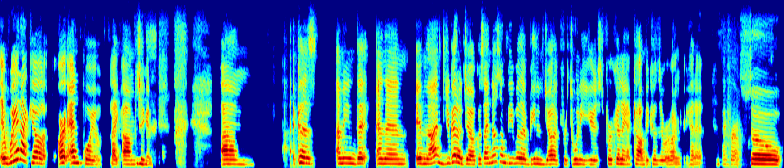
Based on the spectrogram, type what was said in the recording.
if we not kill or and pollo like um Mhm. chicken um because I mean the and then if not you go to jail because I know some people that have been in jail like for 20 years for killing a cow because they were hungry had it like for real. So,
